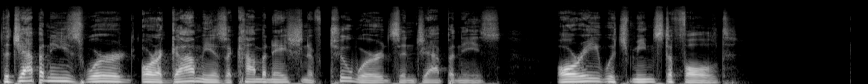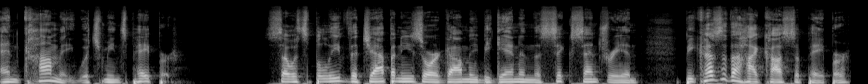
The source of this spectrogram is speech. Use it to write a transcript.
The Japanese word origami is a combination of two words in Japanese ori, which means to fold, and kami, which means paper. So it's believed that Japanese origami began in the 6th century, and because of the high cost of paper,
